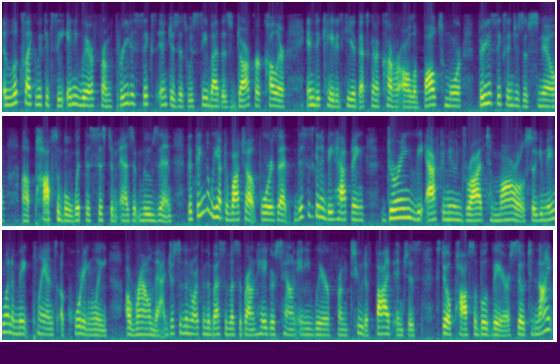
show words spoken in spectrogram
It looks like we could see anywhere from 3 to 6 inches as we see by this darker color indicated here. That's going to cover all of Baltimore. 3 to 6 inches of snow uh, possible possible with the system as it moves in. The thing that we have to watch out for is that this is going to be happening during the afternoon drive tomorrow, so you may want to make plans accordingly around that. Just to the north and the west of us around Hagerstown, anywhere from 2 to 5 inches still possible there. So tonight,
